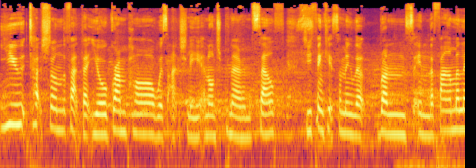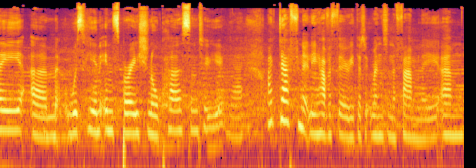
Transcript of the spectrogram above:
You touched on the fact that your grandpa was actually an entrepreneur himself. Do you think it's something that runs in the family? Um, was he an inspirational person to you? Yeah, I definitely have a theory that it runs in the family. Um,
